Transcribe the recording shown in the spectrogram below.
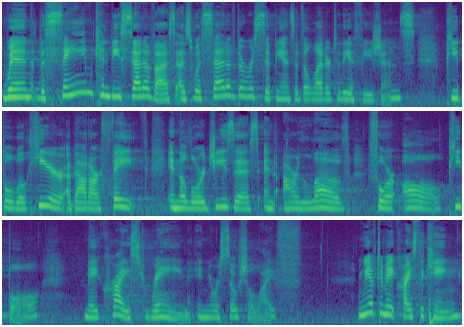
when the same can be said of us as was said of the recipients of the letter to the Ephesians. People will hear about our faith in the Lord Jesus and our love for all people. May Christ reign in your social life. we have to make Christ the king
